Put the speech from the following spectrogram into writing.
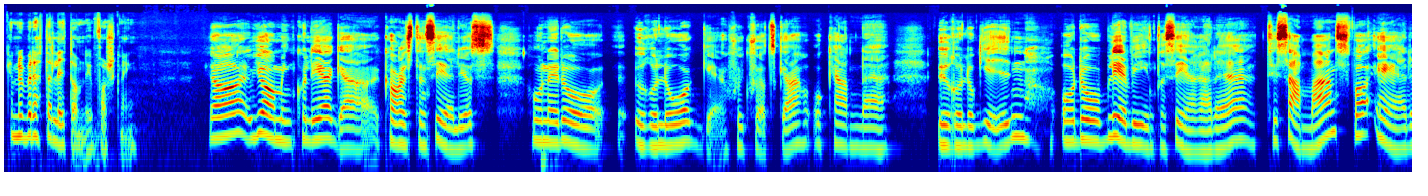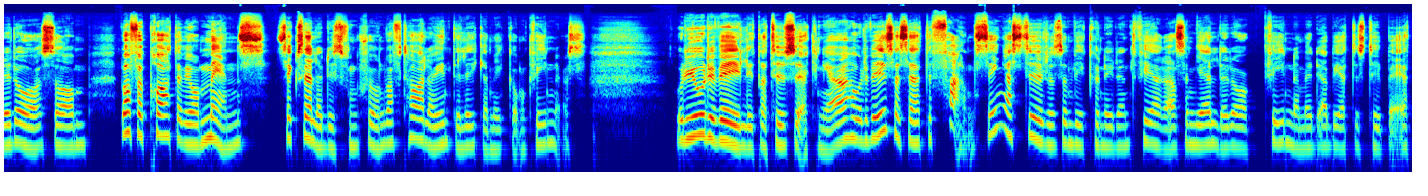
Kan du berätta lite om din forskning? Ja, jag och min kollega Karin Stenselius, hon är då urologsjuksköterska och kan eh, urologin. Och då blev vi intresserade tillsammans. Vad är det då som... Varför pratar vi om mäns sexuella dysfunktion? Varför talar vi inte lika mycket om kvinnors? Och då gjorde vi litteratursökningar och det visade sig att det fanns inga studier som vi kunde identifiera som gällde då kvinnor med diabetes typ 1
